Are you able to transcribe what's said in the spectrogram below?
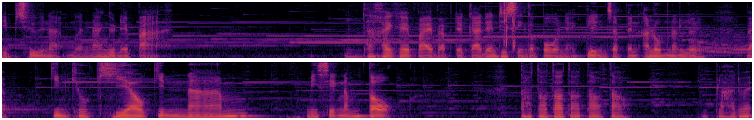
ดิบชื้นอะเหมือนนั่งอยู่ในป่า ถ้าใครเคยไปแบบเดอะการ์เด้นที่สิงคโปร์เนี่ยกลิ่นจะเป็นอารมณ์นั้นเลย แบบกลิ่นเขียวๆกลิ่นน้ำมีเสียงน้ำตก เต่าเต่าเต่าเต่าเต่าเต่ามีปลาด้วย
